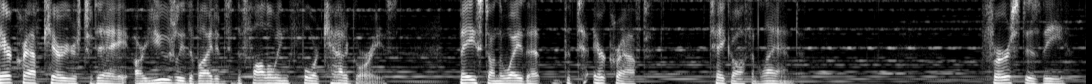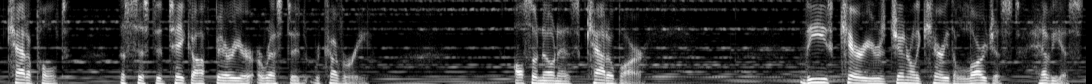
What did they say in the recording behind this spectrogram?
Aircraft carriers today are usually divided into the following four categories based on the way that the t- aircraft take off and land. First is the catapult assisted takeoff barrier arrested recovery, also known as CATOBAR. These carriers generally carry the largest, heaviest,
